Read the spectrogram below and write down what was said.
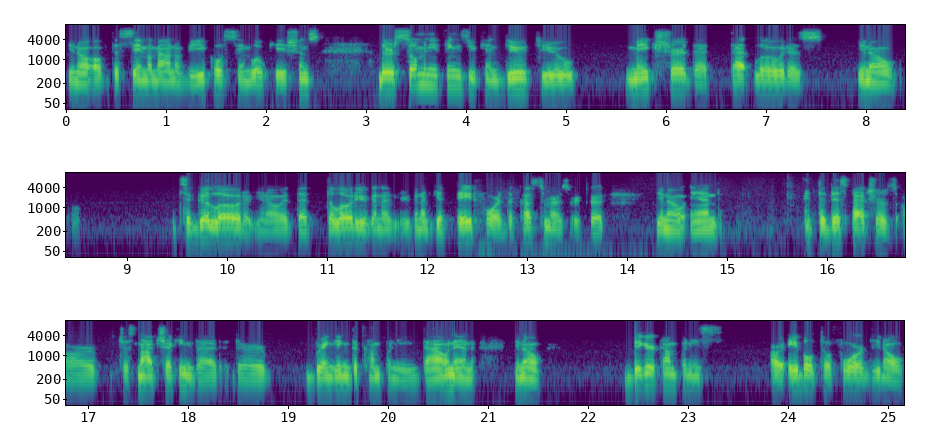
you know, of the same amount of vehicles, same locations there's so many things you can do to make sure that that load is you know it's a good load you know that the load you're gonna you're gonna get paid for the customers are good you know and if the dispatchers are just not checking that they're bringing the company down and you know bigger companies are able to afford you know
